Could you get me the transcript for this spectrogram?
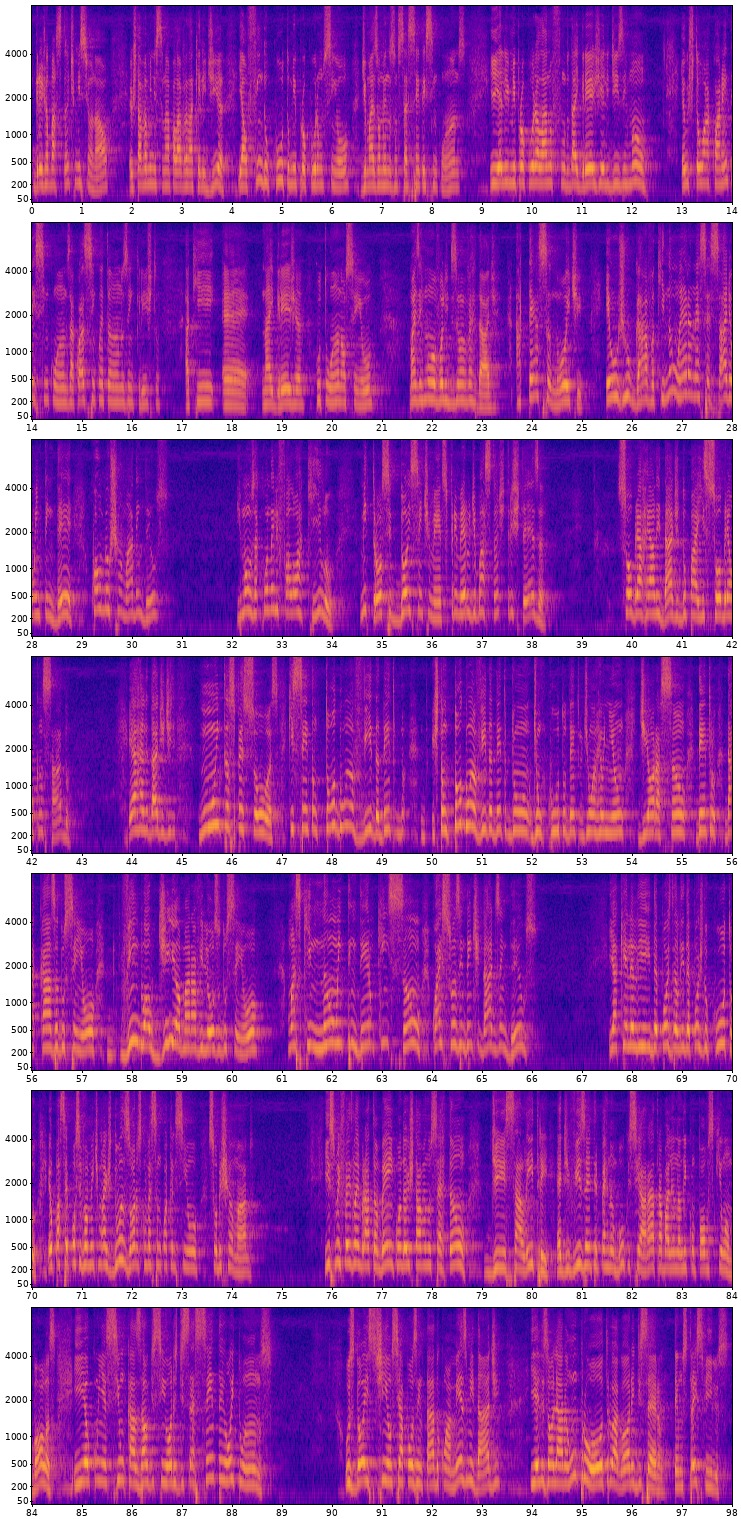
igreja bastante missional, eu estava ministrando a palavra naquele dia e ao fim do culto me procura um senhor de mais ou menos uns 65 anos e ele me procura lá no fundo da igreja e ele diz: Irmão, eu estou há 45 anos, há quase 50 anos em Cristo, aqui é, na igreja, cultuando ao Senhor. Mas, irmão, eu vou lhe dizer uma verdade. Até essa noite, eu julgava que não era necessário eu entender qual o meu chamado em Deus. Irmãos, é quando ele falou aquilo, me trouxe dois sentimentos. Primeiro, de bastante tristeza sobre a realidade do país sobre alcançado. É a realidade de muitas pessoas que sentam toda uma vida dentro, estão toda uma vida dentro de um, de um culto, dentro de uma reunião de oração, dentro da casa do Senhor, vindo ao dia maravilhoso do Senhor, mas que não entenderam quem são, quais suas identidades em Deus. E aquele ali, depois dali, depois do culto, eu passei possivelmente mais duas horas conversando com aquele senhor sobre chamado. Isso me fez lembrar também quando eu estava no sertão de Salitre, é divisa entre Pernambuco e Ceará, trabalhando ali com povos quilombolas, e eu conheci um casal de senhores de 68 anos. Os dois tinham se aposentado com a mesma idade, e eles olharam um para o outro agora e disseram: temos três filhos,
